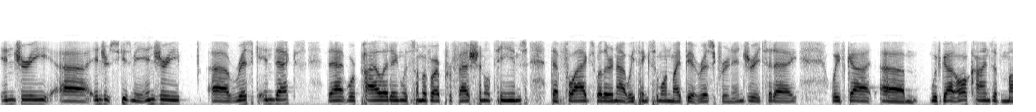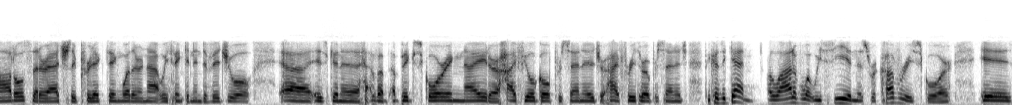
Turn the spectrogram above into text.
injury, uh, injury, excuse me, injury uh, risk index that we're piloting with some of our professional teams that flags whether or not we think someone might be at risk for an injury today. We've got um, we've got all kinds of models that are actually predicting whether or not we think an individual uh, is going to have a, a big scoring night or a high field goal percentage or high free throw percentage. Because again, a lot of what we see in this recovery score is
